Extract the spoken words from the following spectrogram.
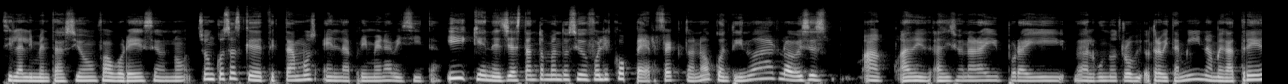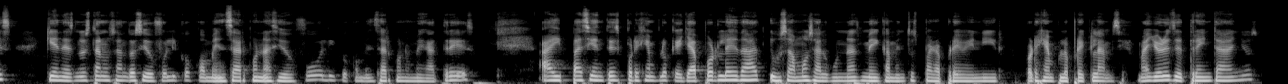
si la alimentación favorece o no, son cosas que detectamos en la primera visita. Y quienes ya están tomando ácido fólico, perfecto, ¿no? Continuarlo, a veces adicionar ahí por ahí otro, otra vitamina, omega 3 quienes no están usando ácido fólico, comenzar con ácido fólico, comenzar con omega 3. Hay pacientes, por ejemplo, que ya por la edad usamos algunos medicamentos para prevenir, por ejemplo, preeclampsia. Mayores de 30 años,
